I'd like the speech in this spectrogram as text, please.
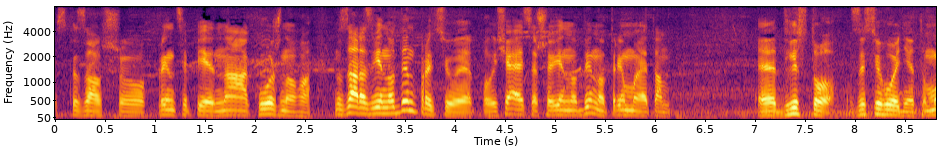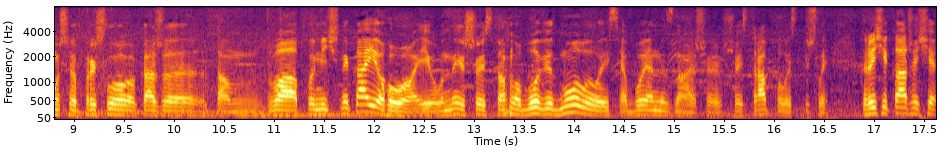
сказав, що в принципі на кожного. Ну зараз він один працює. Виходить, що він один отримує там е, 200 за сьогодні, тому що прийшло, каже, там два помічника його, і вони щось там або відмовилися, або я не знаю, що щось трапилось, пішли. Коротше кажучи,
